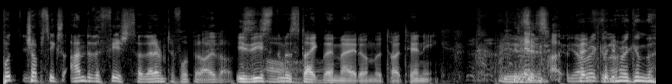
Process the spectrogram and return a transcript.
put chopsticks under the fish so they don't have to flip it over. Is this the mistake they made on the Titanic? Yeah, Yeah, I reckon, I reckon the,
